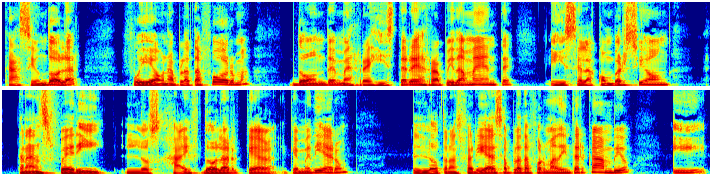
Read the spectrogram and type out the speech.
casi un dólar. Fui a una plataforma donde me registré rápidamente, hice la conversión, transferí los Hive Dollar que, que me dieron, lo transferí a esa plataforma de intercambio y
